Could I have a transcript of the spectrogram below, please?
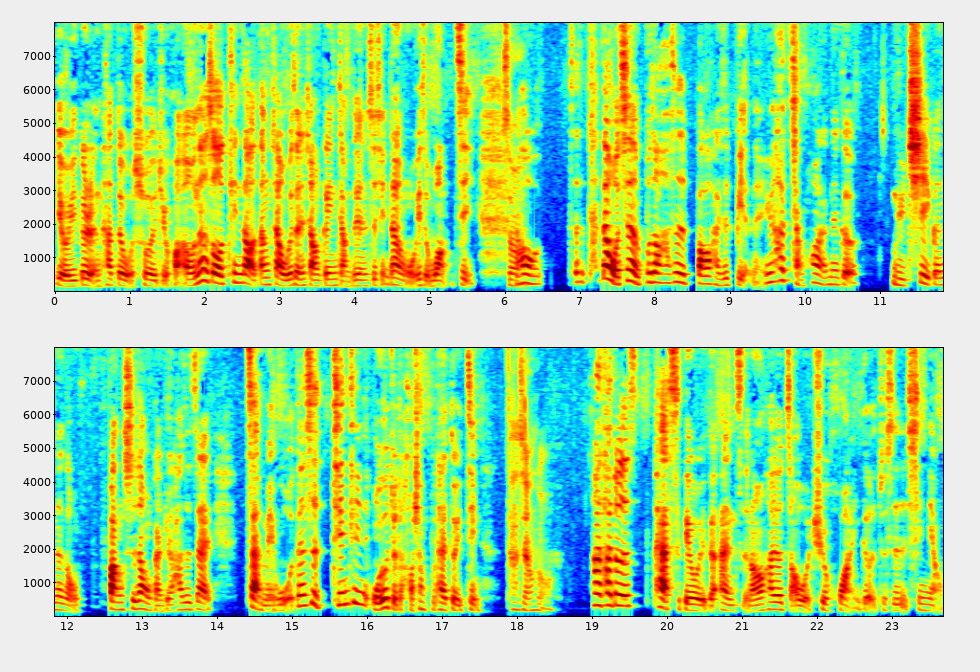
有一个人他对我说一句话，我那个时候听到当下，我一直很想跟你讲这件事情，但我一直忘记。然后，这他但我现在不知道他是褒还是贬呢、因为他讲话的那个语气跟那种方式，让我感觉他是在赞美我，但是听听我又觉得好像不太对劲。他讲什么？那他就是 pass 给我一个案子，然后他就找我去画一个就是新娘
